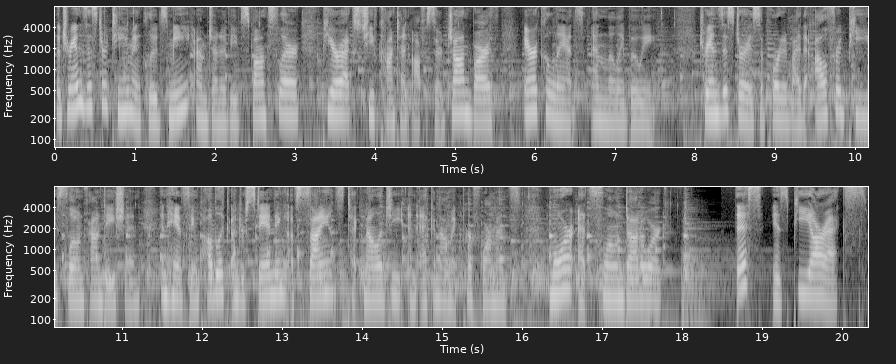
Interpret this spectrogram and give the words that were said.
The Transistor team includes me, I'm Genevieve Sponsler, PRX Chief Content Officer John Barth, Erika Lantz, and Lily Bowie. Transistor is supported by the Alfred P. Sloan Foundation, enhancing public understanding of science, technology, and economic performance. More at sloan.org. This is PRX.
